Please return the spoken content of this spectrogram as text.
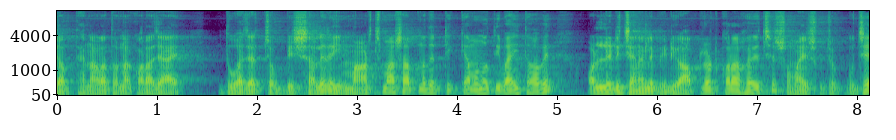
জপ ধ্যান আরাধনা করা যায়। দু হাজার চব্বিশ সালের এই মার্চ মাস আপনাদের ঠিক কেমন অতিবাহিত হবে? অলরেডি চ্যানেলে ভিডিও আপলোড করা হয়েছে সময় সুযোগ বুঝে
